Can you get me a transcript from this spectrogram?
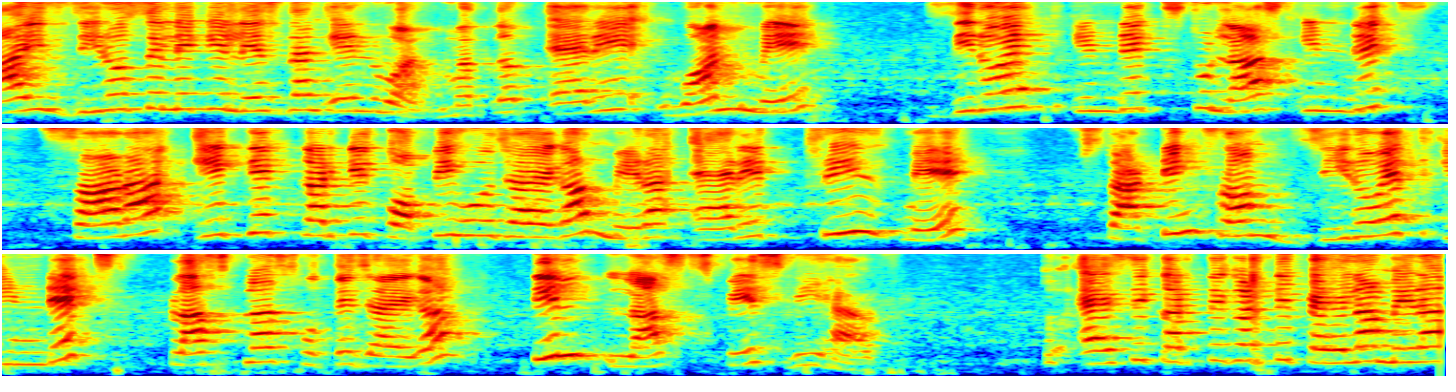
आई ज़ीरो से लेके लेस देन एन वन मतलब एरे वन में zero index to last index सारा एक एक करके कॉपी हो जाएगा। मेरा एरे थ्री में starting from zero index plus plus होते जाएगा till last space we have तो ऐसे करते करते पहला मेरा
